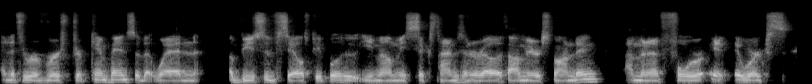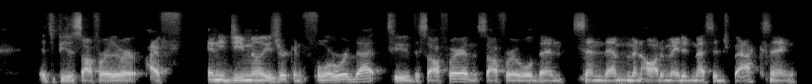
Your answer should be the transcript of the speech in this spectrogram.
and it's a reverse drip campaign so that when abusive salespeople who email me six times in a row without me responding, I'm gonna forward. It, it works. It's a piece of software where I any Gmail user can forward that to the software, and the software will then send them an automated message back saying,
